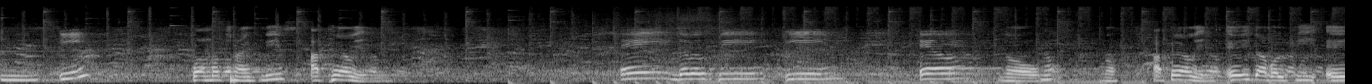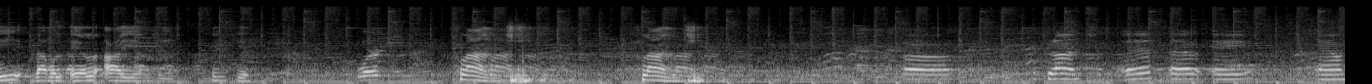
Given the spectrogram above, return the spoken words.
Mm, E One more time, please. Appealing. A double P E L No. no No. Appealing. A double P A double L I N G. Thank you. Word flange. Flange. uh, flange F L A M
